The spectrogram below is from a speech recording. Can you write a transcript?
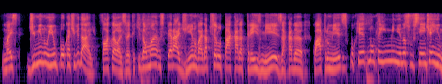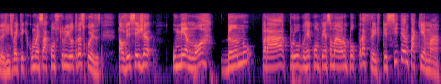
Mas diminuir um pouco a atividade. Falar com ela, olha, você vai ter que dar uma esperadinha, não vai dar pra você lutar a cada três meses, a cada quatro meses, porque não tem menina suficiente ainda. A gente vai ter que começar a construir outras coisas. Talvez seja o menor dano para recompensa maior um pouco para frente. Porque se tentar queimar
